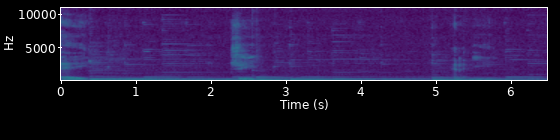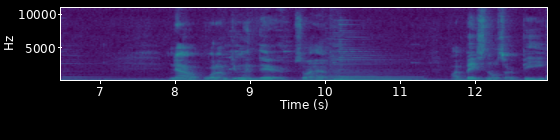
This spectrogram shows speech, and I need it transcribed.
a G, and an E. Now, what I'm doing there, so I have my bass notes are B,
